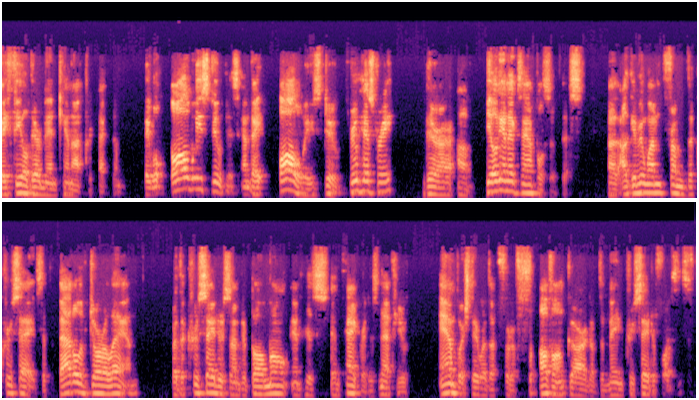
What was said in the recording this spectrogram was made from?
They feel their men cannot protect them. They will always do this, and they always do. Through history, there are a billion examples of this. Uh, I'll give you one from the Crusades. At the Battle of Dorylaeum, where the Crusaders under Bohemond and his and Tancred, his nephew, ambushed. They were the sort of avant garde of the main Crusader forces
